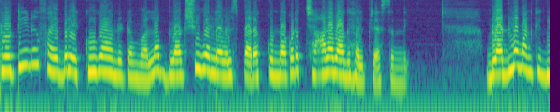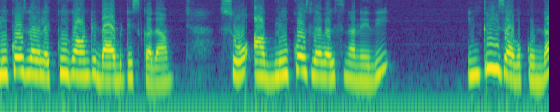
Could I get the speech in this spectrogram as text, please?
ప్రోటీన్ ఫైబర్ ఎక్కువగా ఉండటం వల్ల బ్లడ్ షుగర్ లెవెల్స్ పెరగకుండా కూడా చాలా బాగా హెల్ప్ చేస్తుంది. బ్లడ్లో మనకి గ్లూకోజ్ లెవెల్ ఎక్కువగా ఉంటే డయాబెటీస్ కదా. సో ఆ గ్లూకోజ్ లెవెల్స్ అనేది ఇంక్రీజ్ అవ్వకుండా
